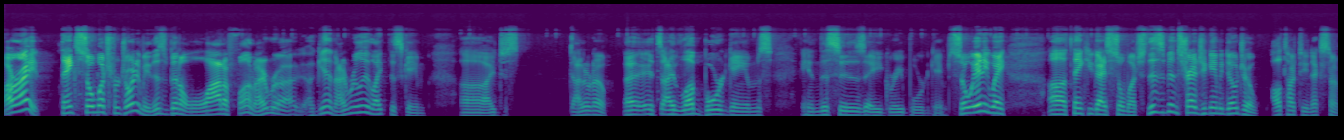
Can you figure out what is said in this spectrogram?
all right. Thanks so much for joining me. This has been a lot of fun. I again, I really like this game. Uh, I just, I don't know. Uh, it's I love board games, and this is a great board game. So anyway, uh, thank you guys so much. This has been Strategy Gaming Dojo. I'll talk to you next time.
